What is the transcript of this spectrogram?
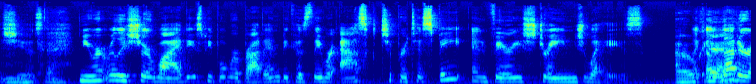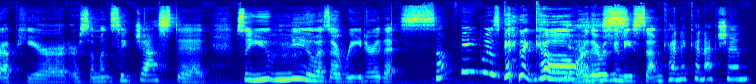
issues. Okay. And you weren't really sure why these people were brought in because they were asked to participate in very strange ways. Like a letter appeared or someone suggested. So you knew as a reader that something was going to go or there was going to be some kind of connection.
